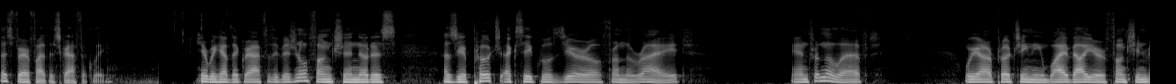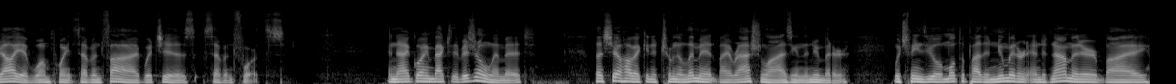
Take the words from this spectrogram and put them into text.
let's verify this graphically. Here we have the graph of the divisional function. Notice as we approach x equals 0 from the right and from the left, we are approaching the y value or function value of 1.75, which is 7 fourths. And now going back to the original limit, let's show how we can determine the limit by rationalizing the numerator which means you will multiply the numerator and denominator by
